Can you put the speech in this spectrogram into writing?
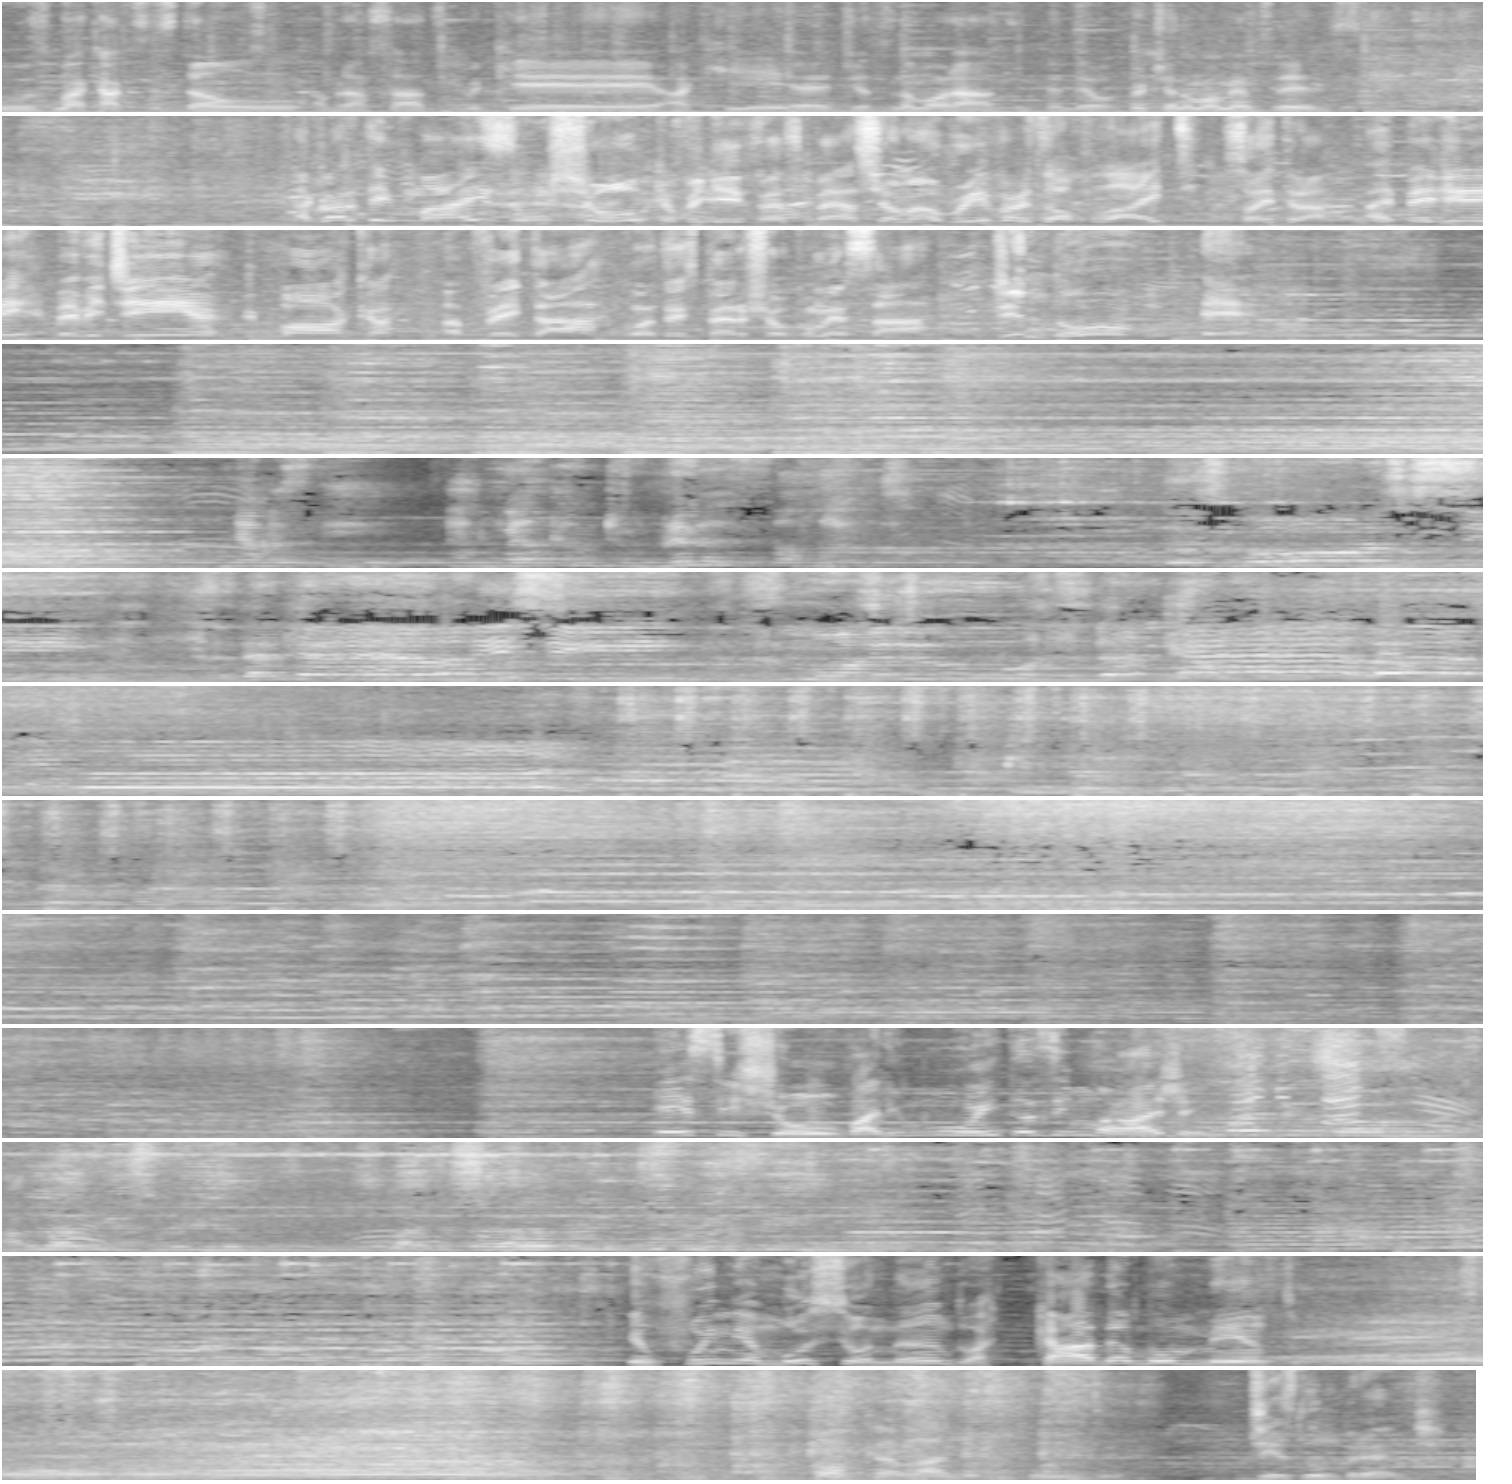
Os macacos estão abraçados porque aqui é dia dos namorados, entendeu? Curtindo o momento deles. Agora tem mais um show que eu peguei Fast Pass, chama Rivers of Light. Só entrar. Aí peguei bebidinha, pipoca, aproveitar enquanto eu espero o show começar. De novo, é. Than can be seen. More to do than can show vale muitas imagens. Eu fui me emocionando a cada momento. Toca lá no fundo, deslumbrante.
